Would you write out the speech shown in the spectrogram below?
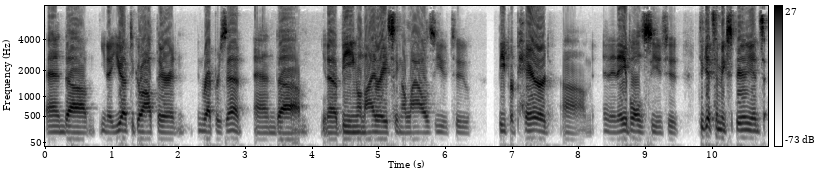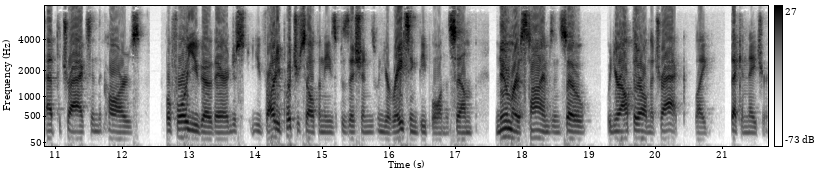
and um, you know you have to go out there and, and represent. And um, you know, being on iRacing allows you to be prepared um, and enables you to to get some experience at the tracks in the cars before you go there. Just you've already put yourself in these positions when you're racing people on the sim numerous times, and so when you're out there on the track, like second nature.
